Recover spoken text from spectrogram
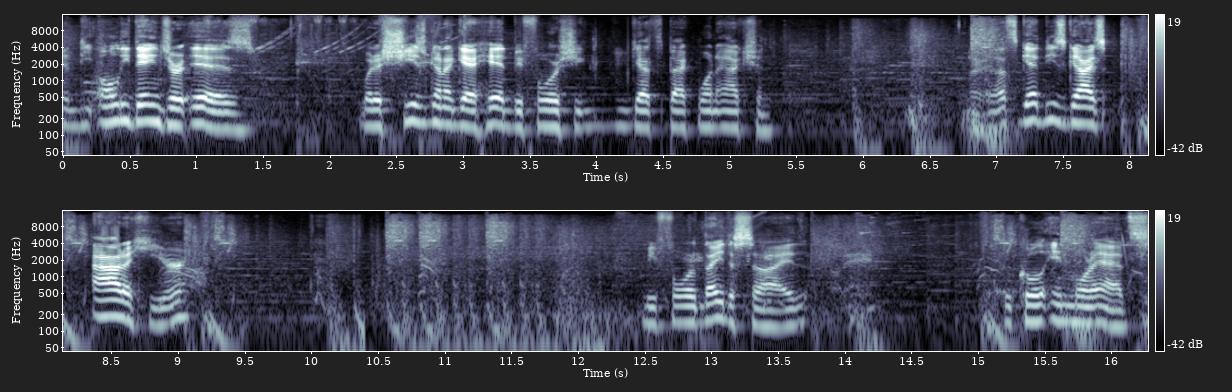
And the only danger is whether she's gonna get hit before she gets back one action. Alright, let's get these guys out of here. Before they decide to call in more ads.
